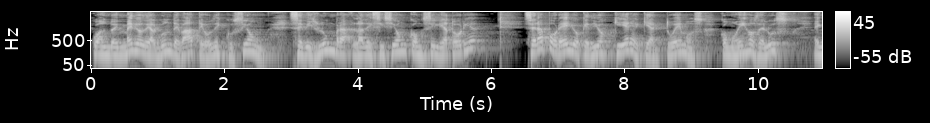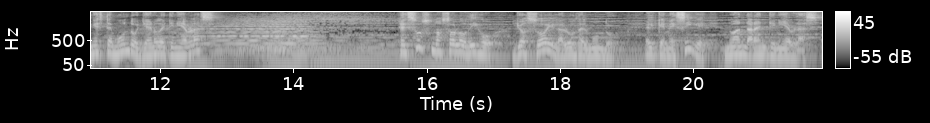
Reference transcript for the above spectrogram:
cuando en medio de algún debate o discusión se vislumbra la decisión conciliatoria? ¿Será por ello que Dios quiere que actuemos como hijos de luz en este mundo lleno de tinieblas? Jesús no solo dijo, yo soy la luz del mundo, el que me sigue no andará en tinieblas,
